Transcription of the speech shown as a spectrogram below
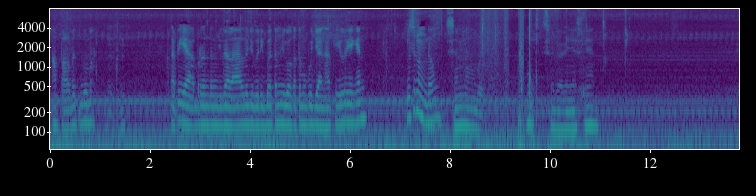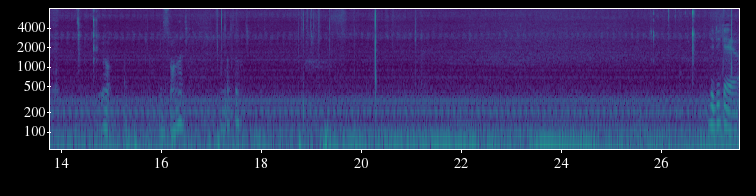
apal banget gue mah tapi ya beruntung juga lah lu juga di Batam juga ketemu pujaan hati lu ya kan lu seneng dong Senang, boy. Ini saudaranya Kasian. Yuk. Semangat. Mantap tuh. Jadi kayak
